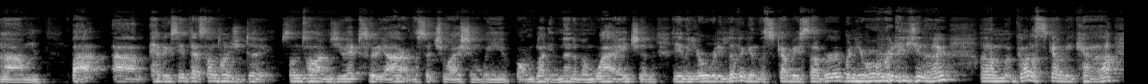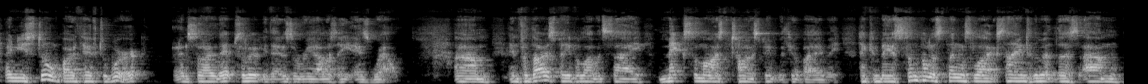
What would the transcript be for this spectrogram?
Um, but um, having said that, sometimes you do. Sometimes you absolutely are in a situation where you're on bloody minimum wage and even you're already living in the scummy suburb and you're already, you know, um, got a scummy car and you still both have to work. And so absolutely that is a reality as well. Um, and for those people, I would say maximize the time spent with your baby. It can be as simple as things like saying to them at this um,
